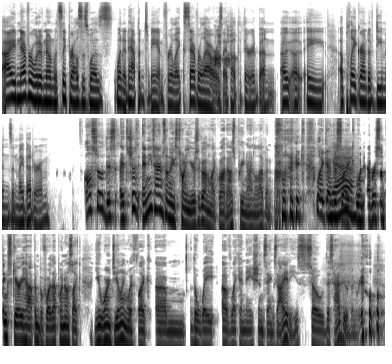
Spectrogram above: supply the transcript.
I never would have known what sleep paralysis was when it happened to me, and for like several hours, I ah. thought that there had been a a, a, a playground of demons in my bedroom. Also, this it's just anytime something's 20 years ago, I'm like, wow, that was pre 9 11. like, like I'm just like, whenever something scary happened before that point, I was like, you weren't dealing with like um the weight of like a nation's anxieties. So this had to have been real.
